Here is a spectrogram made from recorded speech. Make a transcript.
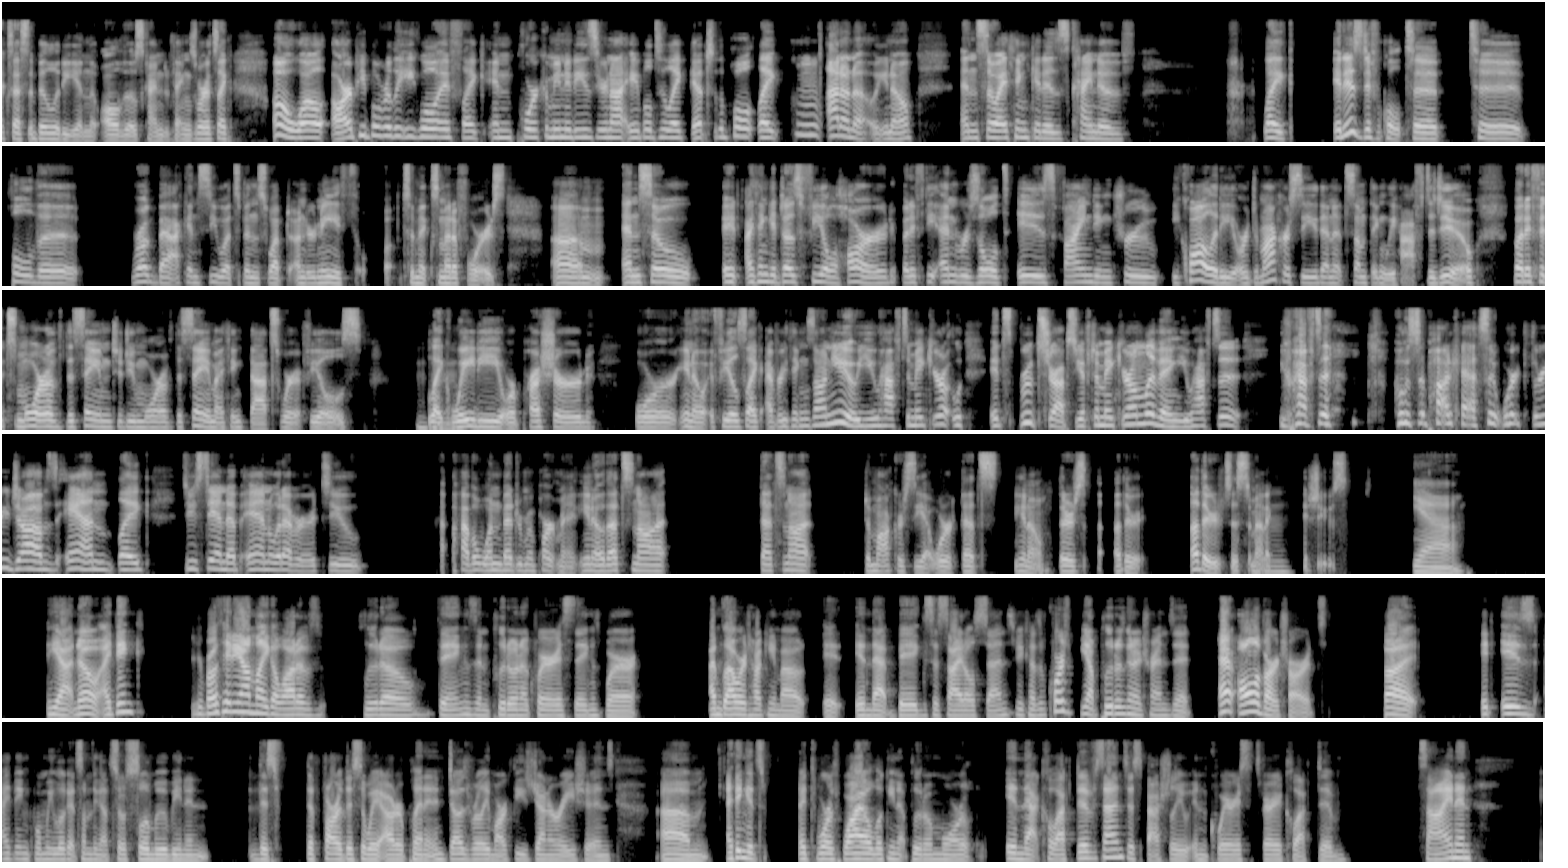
accessibility and the, all of those kind of things where it's like oh well are people really equal if like in poor communities you're not able to like get to the poll like mm, i don't know you know? And so i think it is kind of like it is difficult to to pull the rug back and see what's been swept underneath uh, to mix metaphors. Um and so it i think it does feel hard but if the end result is finding true equality or democracy then it's something we have to do. But if it's more of the same to do more of the same i think that's where it feels mm-hmm. like weighty or pressured or you know it feels like everything's on you. You have to make your it's bootstraps. You have to make your own living. You have to you have to host a podcast that work three jobs and like do stand up and whatever to have a one bedroom apartment you know that's not that's not democracy at work. That's you know there's other other systematic mm. issues. Yeah. Yeah no i think you're both hitting on like a lot of pluto things and pluto and aquarius things where i'm glad we're talking about it in that big societal sense because of course yeah pluto's going to transit at all of our charts but it is i think when we look at something that's so slow moving and this the farthest away outer planet and does really mark these generations. Um, I think it's it's worthwhile looking at Pluto more in that collective sense, especially in Aquarius. It's very collective sign. And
